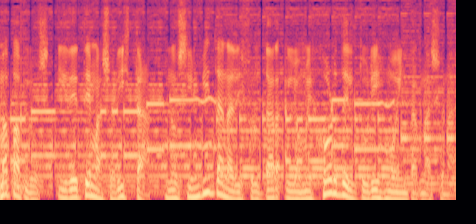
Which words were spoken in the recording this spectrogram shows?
Mapa Plus y DT Mayorista nos invitan a disfrutar lo mejor del turismo internacional.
